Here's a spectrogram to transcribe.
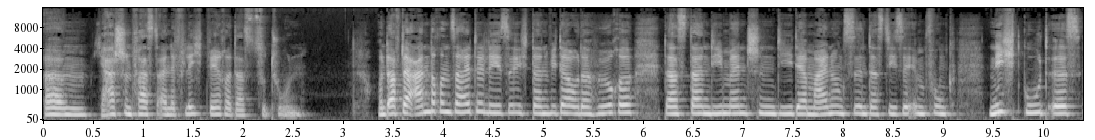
ähm, ja schon fast eine Pflicht wäre, das zu tun. Und auf der anderen Seite lese ich dann wieder oder höre, dass dann die Menschen, die der Meinung sind, dass diese Impfung nicht gut ist,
